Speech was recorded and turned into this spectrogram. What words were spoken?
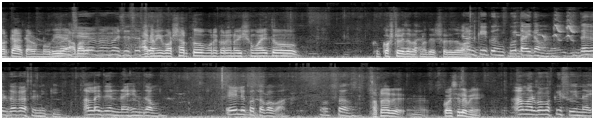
দরকার কারণ নদী আবার আগামী বর্ষার তো মনে করেন ওই সময় তো খুব কষ্ট হয়ে যাবে আপনাদের সরে যাওয়া। কি করুন কোথায় যাম? জায়গার জায়গা আছে নাকি? আল্লাহ দেন রাহিন যাম। এইলে কথা বাবা আপনার কয় ছেলে মেয়ে? আমার বাবা কিছুই নাই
